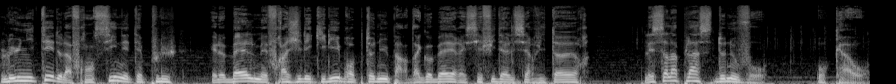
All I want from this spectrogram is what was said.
L'unité de la Francie n'était plus, et le bel mais fragile équilibre obtenu par Dagobert et ses fidèles serviteurs laissa la place de nouveau au chaos.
